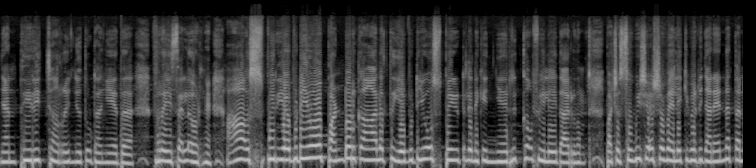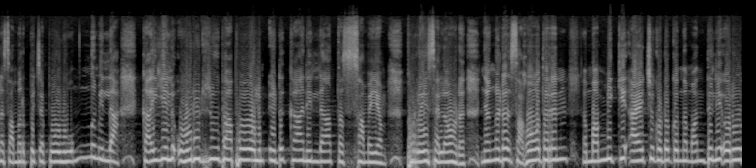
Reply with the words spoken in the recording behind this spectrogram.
ഞാൻ തിരിച്ചറിഞ്ഞു തുടങ്ങിയത്. ഫ്രൈസലോണ് ആ സ്പിരി എവിടെയോ പണ്ടൊരു കാലത്ത് എവിടെയോ സ്പിരിറ്റിൽ എനിക്ക് ഞെരുക്കം ഫീൽ ചെയ്തായിരുന്നു. പക്ഷെ സുവിശേഷ വേലയ്ക്ക് വേണ്ടി ഞാൻ എന്നെ തന്നെ സമർപ്പിച്ചപ്പോൾ ഒന്നുമില്ല. കയ്യിൽ ഒരു രൂപ പോലും എടുക്കാനില്ലാത്ത സമയം. പ്രൈസലോട് ഞങ്ങളുടെ സഹോദരൻ മമ്മിക്ക് അയച്ചു കൊടുക്കുന്ന മന്ത്ലി ഒരു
